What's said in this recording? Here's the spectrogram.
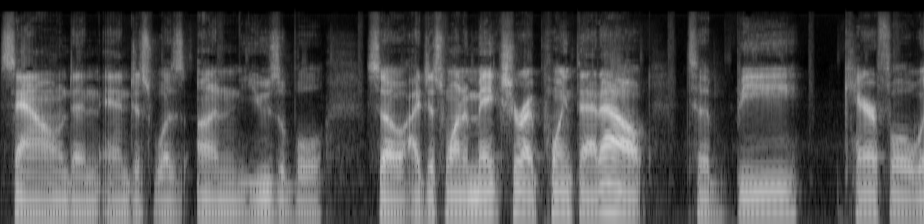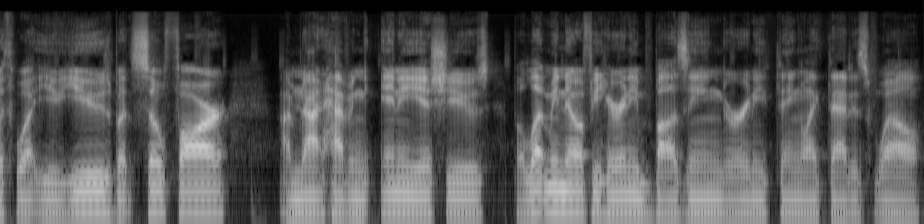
sound and, and just was unusable. So I just want to make sure I point that out to be careful with what you use. But so far, I'm not having any issues. But let me know if you hear any buzzing or anything like that as well.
